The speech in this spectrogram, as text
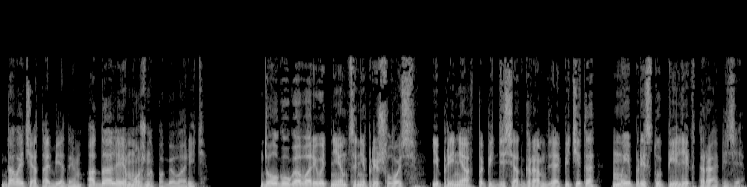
Давайте отобедаем, а далее можно поговорить. Долго уговаривать немца не пришлось, и приняв по 50 грамм для аппетита, мы приступили к трапезе.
